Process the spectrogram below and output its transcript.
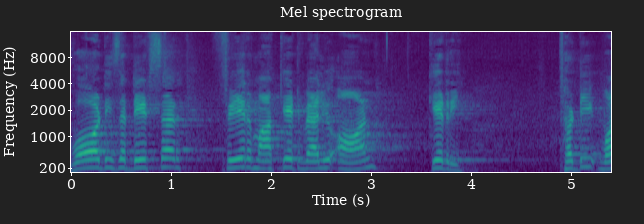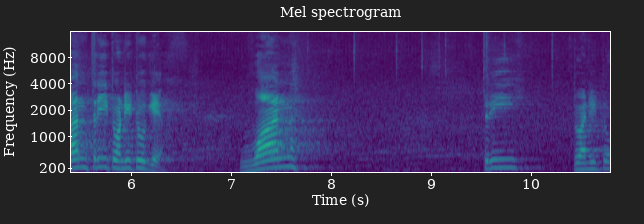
what is the date sir fair market value on केडरी ಕೇಳ್ರಿ ಥರ್ಟಿ ಒನ್ ತ್ರೀ ಟ್ವೆಂಟಿ ಟೂಗೆ ಒನ್ ತ್ರೀ ಟ್ವೆಂಟಿ ಟು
